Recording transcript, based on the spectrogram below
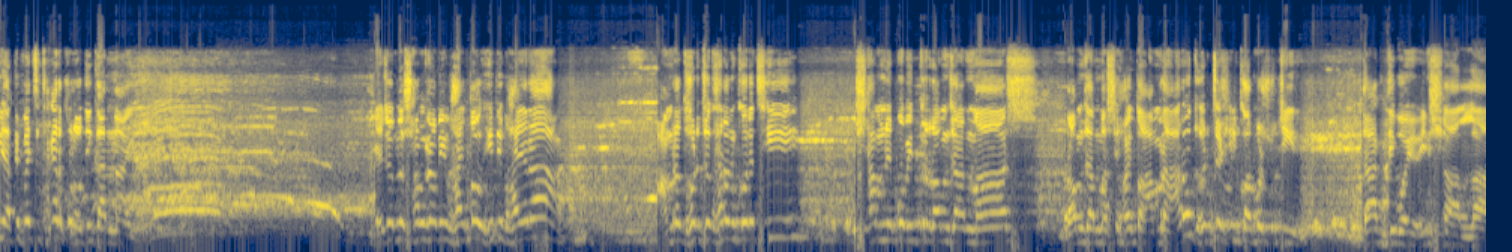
দুনিয়াতে বেঁচে থাকার কোনো অধিকার নাই। এজন্য সংগ্রামী ভাই, তৌহিদি ভাইয়েরা, আমরা ধৈর্য ধারণ করেছি সামনে পবিত্র রমজান মাস। রমজান মাসে হয়তো আমরা আরও ধৈর্যশীল কর্মসূচির ডাক দিব, ইনশাআল্লাহ।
